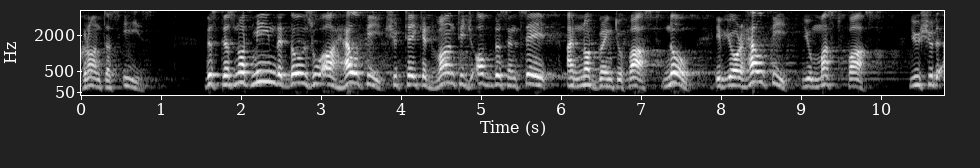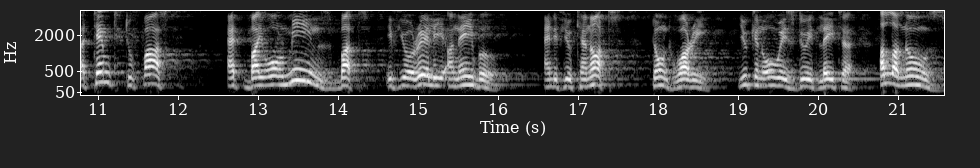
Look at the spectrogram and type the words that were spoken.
grant us ease. This does not mean that those who are healthy should take advantage of this and say, I'm not going to fast. No, if you're healthy, you must fast. You should attempt to fast at by all means, but if you're really unable, and if you cannot, don't worry. You can always do it later. Allah knows.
